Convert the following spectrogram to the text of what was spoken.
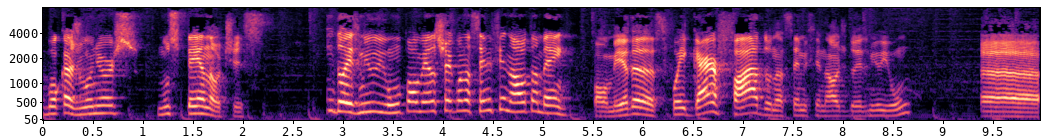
o Boca Juniors nos pênaltis. Em 2001, o Palmeiras chegou na semifinal também. O Palmeiras foi garfado na semifinal de 2001. Uh, ah,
